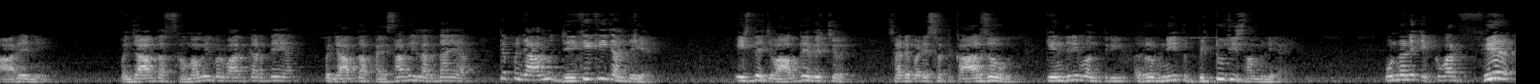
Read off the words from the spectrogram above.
ਆ ਰਹੇ ਨੇ, ਪੰਜਾਬ ਦਾ ਸਮਾਂ ਵੀ ਬਰਬਾਦ ਕਰਦੇ ਆ, ਪੰਜਾਬ ਦਾ ਪੈਸਾ ਵੀ ਲੱਗਦਾ ਆ ਤੇ ਪੰਜਾਬ ਨੂੰ ਦੇ ਕੇ ਕੀ ਜਾਂਦੇ ਆ? ਇਸ ਦੇ ਜਵਾਬ ਦੇ ਵਿੱਚ ਸਾਡੇ ਬੜੇ ਸਤਿਕਾਰਯੋਗ ਕੇਂਦਰੀ ਮੰਤਰੀ ਰਵਨੀਤ ਬਿੱਟੂ ਜੀ ਸਾਹਮਣੇ ਆਏ। ਉਹਨਾਂ ਨੇ ਇੱਕ ਵਾਰ ਫਿਰ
